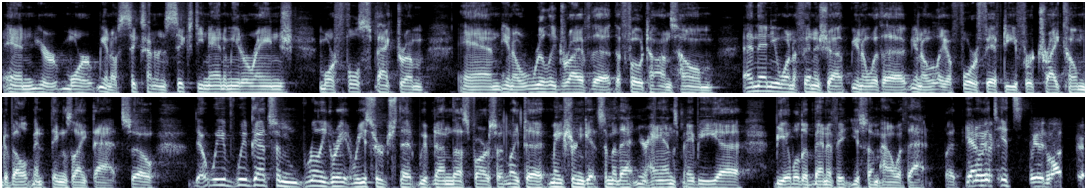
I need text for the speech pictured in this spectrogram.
and your more, you know, 660 nanometer range, more full spectrum, and, you know, really drive the, the photons home. And then you want to finish up, you know, with a, you know, like a 450 for trichome development, things like that. So we've, we've got some really great research that we've done thus far. So I'd like to make sure and get some of that in your hands, maybe uh, be able to benefit you somehow with that. But, you yeah, know, it's, it's, we would love to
